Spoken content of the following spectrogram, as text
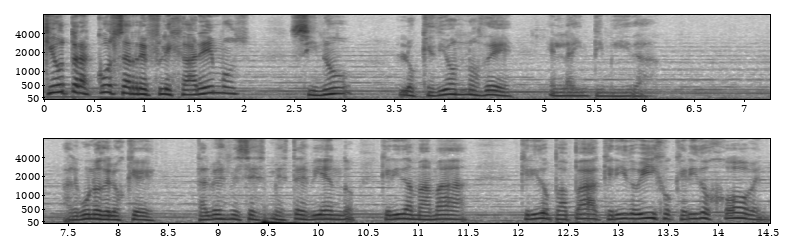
¿Qué otra cosa reflejaremos sino lo que Dios nos dé en la intimidad? Algunos de los que tal vez me, estés viendo, querida mamá, querido papá, querido hijo, querido joven,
